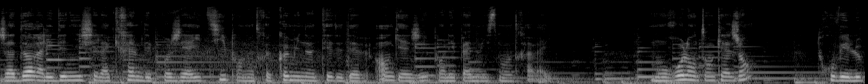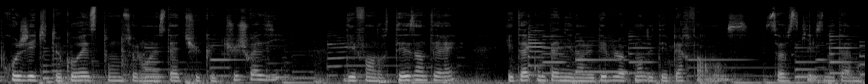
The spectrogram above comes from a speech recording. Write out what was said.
J'adore aller dénicher la crème des projets IT pour notre communauté de devs engagés pour l'épanouissement au travail. Mon rôle en tant qu'agent Trouver le projet qui te correspond selon le statut que tu choisis, défendre tes intérêts et t'accompagner dans le développement de tes performances, soft skills notamment.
